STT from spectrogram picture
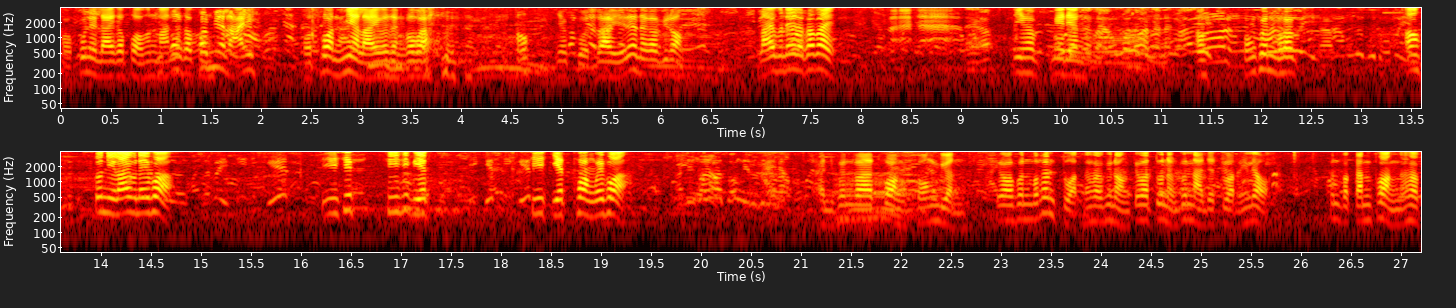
ขอบคุณหลายๆครับพอมันมันนะครับคนเมียหลายพอท่อนเมียหลายว่าสันเขาว่าเอาอย่ากดไลน์เด้อนะครับพี่น้องไลน์มันได้แล้วครับไปนี่ครับแม่แดงเอาของเพิ่นบ่ครับเอาต้นนี้ไลน์มันได้พ่อสี่สิบสี่สิบเอ็ด สี่เจ็ดท่องไว้พ่อ อันนี้เพิ่นว่าท่องสองเดือน แต่ว่าเพิ่นบ่ทันตรวจนะครับพี่น้อง แต่ว่าตัวนั้นเพิ่นน่าจะตรวจนี่แล้ว เพิ่นประกันท้องนะครับ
